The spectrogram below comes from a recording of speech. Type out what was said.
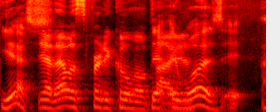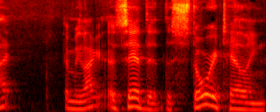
yes, Yeah, that was pretty cool little That- tie. it was. It, I, I mean, like I said, the the storytelling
